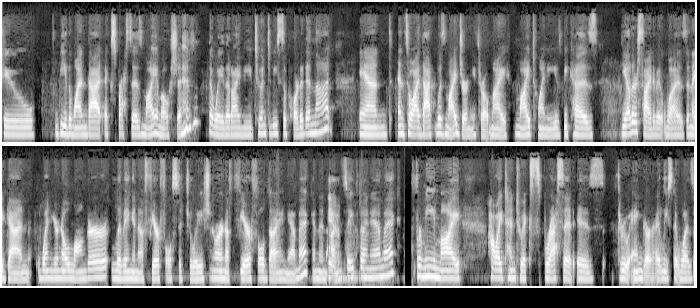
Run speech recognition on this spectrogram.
to be the one that expresses my emotion the way that I need to and to be supported in that. And and so I that was my journey throughout my my 20s because the other side of it was, and again, when you're no longer living in a fearful situation or in a fearful dynamic and an yeah. unsafe dynamic, for me, my how I tend to express it is through anger. At least it was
